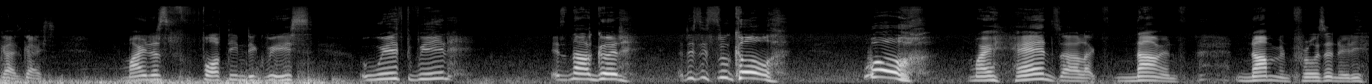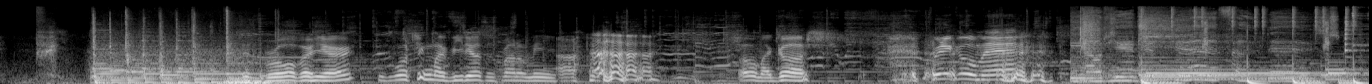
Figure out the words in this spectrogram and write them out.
Guys, guys, guys. Minus 14 degrees with wind. It's not good. This is too cold. Whoa! My hands are like numb and numb and frozen already. this bro over here is watching my videos in front of me. Uh. oh my gosh. Pretty cool, man. out here drifting for days.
